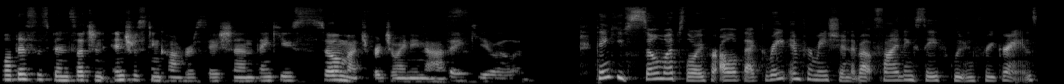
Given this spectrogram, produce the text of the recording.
Well, this has been such an interesting conversation. Thank you so much for joining us. Thank you, Ellen. Thank you so much, Lori, for all of that great information about finding safe gluten free grains.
